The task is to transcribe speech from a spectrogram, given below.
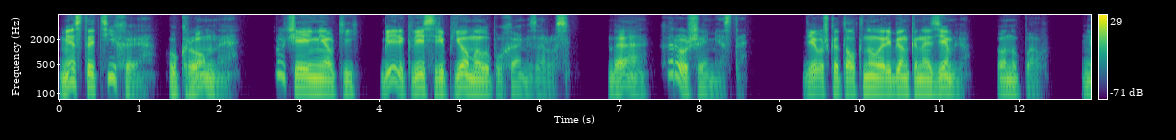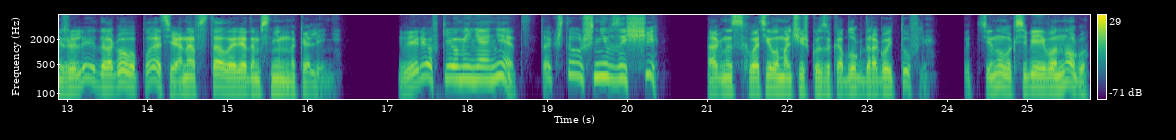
Место тихое, укромное. Ручей мелкий, берег весь репьем и лопухами зарос. Да, хорошее место. Девушка толкнула Не жалея дорогого платья, она встала рядом с ним на колени. «Веревки у меня нет, так что уж не взыщи». Агнес схватила мальчишку за каблук дорогой туфли, подтянула к себе его ногу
